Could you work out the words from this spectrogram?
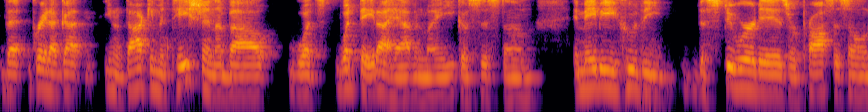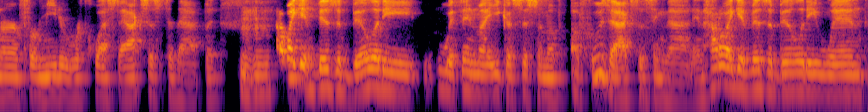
that, great. I've got you know documentation about what's what data I have in my ecosystem, and maybe who the the steward is or process owner for me to request access to that. But mm-hmm. how do I get visibility within my ecosystem of, of who's accessing that, and how do I get visibility when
